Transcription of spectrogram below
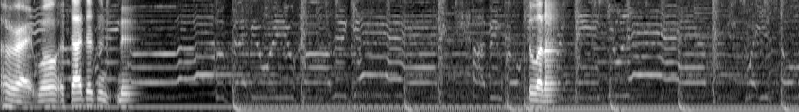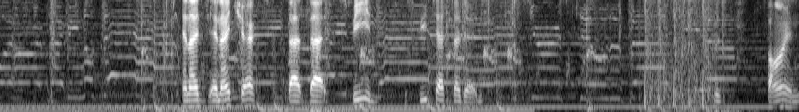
Alright, well, if that doesn't move. To let us. And I and I checked that that speed, the speed test I did it was fine.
